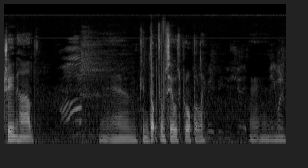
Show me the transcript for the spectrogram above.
train hard, um, conduct themselves properly, um,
